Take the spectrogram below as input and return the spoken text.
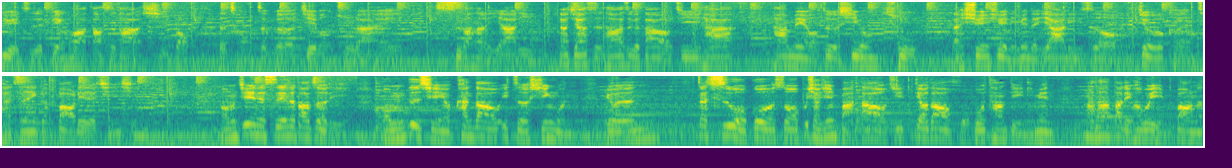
劣质的变化，导致它的细缝的从这个接缝处来。释放它的压力。那假使它这个打火机，它它没有这个细缝处来宣泄里面的压力之后，就有可能产生一个爆裂的情形。我们今天的实验就到这里。我们日前有看到一则新闻，有人在吃火锅的时候不小心把打火机掉到火锅汤底里面，那它到底会不会引爆呢？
